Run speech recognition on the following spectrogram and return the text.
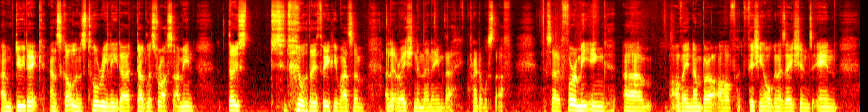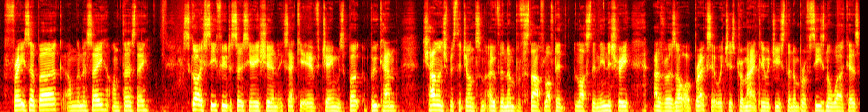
um, Duguid and Scotland's Tory leader Douglas Ross. I mean, those two of those three people had some alliteration in their name there. Incredible stuff. So, for a meeting um, of a number of fishing organisations in Fraserburgh, I'm going to say, on Thursday, Scottish Seafood Association executive James Buchan challenged Mr Johnson over the number of staff lost in the industry as a result of Brexit, which has dramatically reduced the number of seasonal workers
